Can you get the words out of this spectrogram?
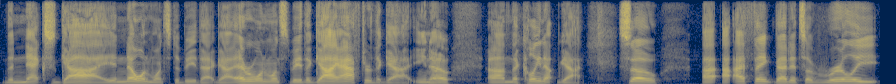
the next guy, and no one wants to be that guy. Everyone wants to be the guy after the guy, you know, um, the cleanup guy. So. I, I think that it's a really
